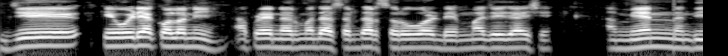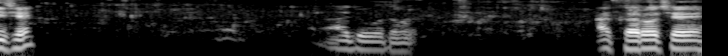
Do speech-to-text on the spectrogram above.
જે કેવડિયા કોલોની, આપણે નર્મદા સરદાર સરોવર ડેમમાં જઈ જાય છે, આ મેન નદી છે. આ જુઓ તમે. આ ઘરો છે.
